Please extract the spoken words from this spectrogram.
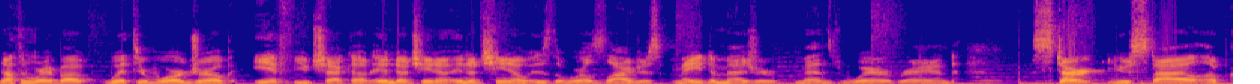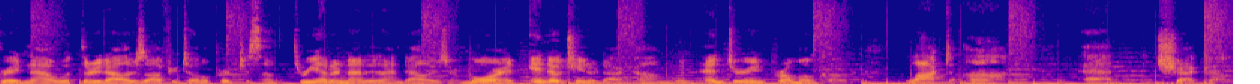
Nothing to worry about with your wardrobe. If you check out Indochino, Indochino is the world's largest made to measure men's wear brand. Start your style upgrade now with $30 off your total purchase of $399 or more at Indochino.com when entering promo code locked on at checkout.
